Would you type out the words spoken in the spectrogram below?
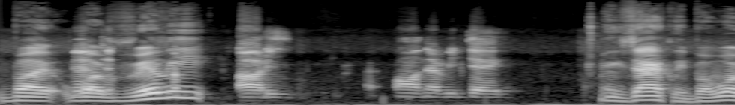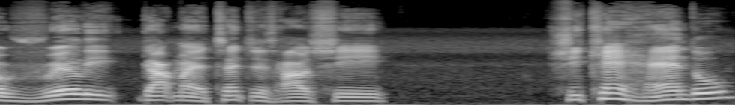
But Yeah, what really body on every day. Exactly, but what really got my attention is how she she can't handle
